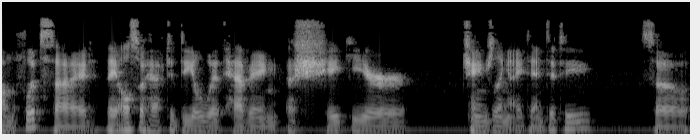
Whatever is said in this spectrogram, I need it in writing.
on the flip side, they also have to deal with having a shakier changeling identity so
